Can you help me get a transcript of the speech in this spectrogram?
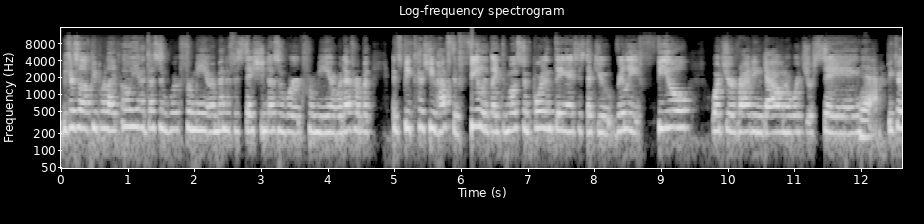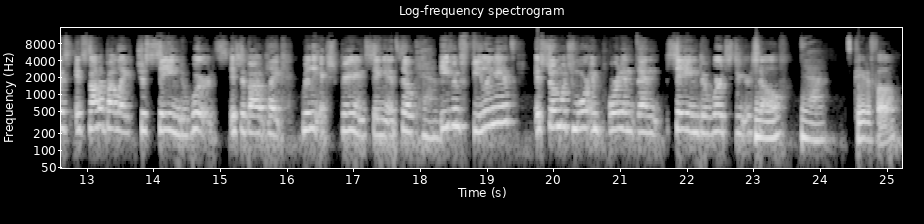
because a lot of people are like, oh yeah, it doesn't work for me or manifestation doesn't work for me or whatever. But it's because you have to feel it. Like the most important thing is, is that you really feel what you're writing down or what you're saying. Yeah. Because it's not about like just saying the words. It's about like really experiencing it. So Yeah. even feeling it is so much more important than saying the words to yourself. Yeah, it's beautiful.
